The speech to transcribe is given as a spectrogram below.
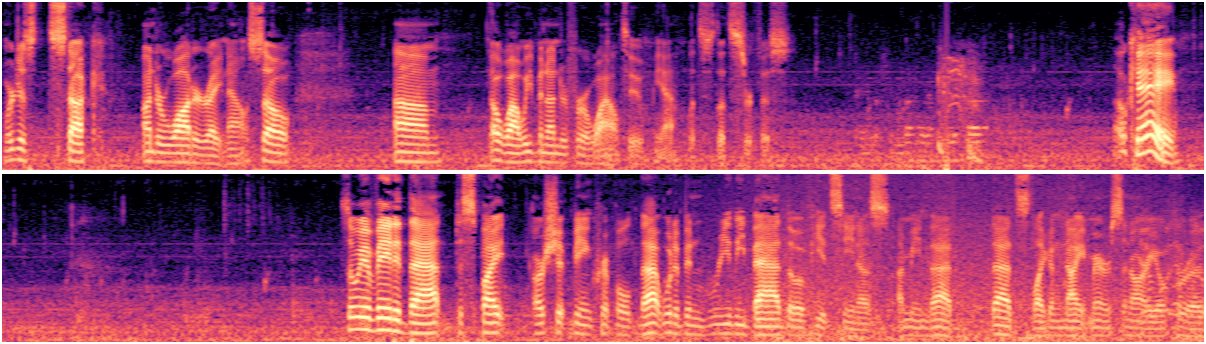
We're just stuck underwater right now. So, um, oh wow, we've been under for a while too. Yeah, let's let's surface. Okay. So we evaded that, despite our ship being crippled. That would have been really bad, though, if he had seen us. I mean, that that's like a nightmare scenario for a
